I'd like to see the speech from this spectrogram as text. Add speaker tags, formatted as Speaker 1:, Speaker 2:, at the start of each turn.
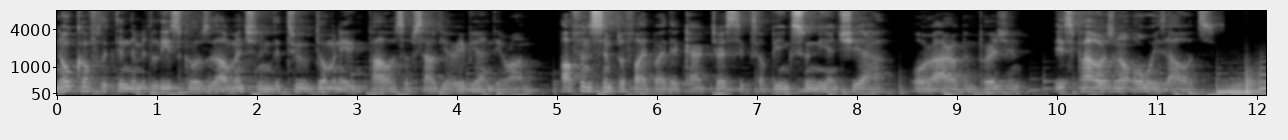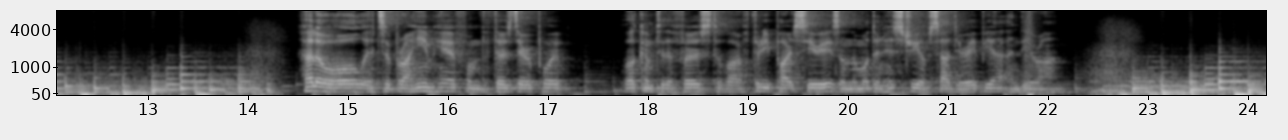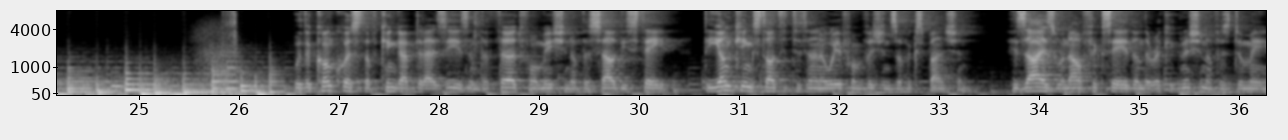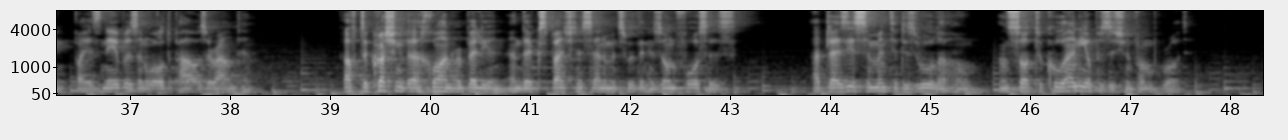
Speaker 1: No conflict in the Middle East goes without mentioning the two dominating powers of Saudi Arabia and Iran. Often simplified by their characteristics of being Sunni and Shia, or Arab and Persian, these powers are not always at odds. Hello, all, it's Ibrahim here from the Thursday Report. Welcome to the first of our three part series on the modern history of Saudi Arabia and Iran. With the conquest of King Abdulaziz and the third formation of the Saudi state, the young king started to turn away from visions of expansion. His eyes were now fixated on the recognition of his domain by his neighbors and world powers around him. After crushing the Ikhwan rebellion and the expansionist elements within his own forces, Abdulaziz cemented his rule at home and sought to cool any opposition from abroad.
